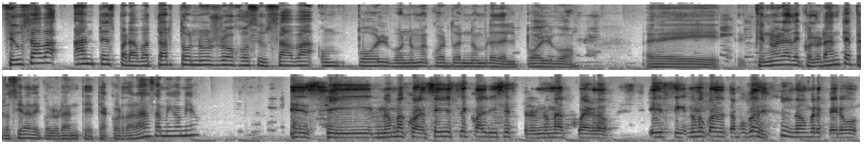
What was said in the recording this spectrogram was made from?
Se usaba antes para botar tonos rojos, se usaba un polvo, no me acuerdo el nombre del polvo, eh, que no era decolorante, pero sí era decolorante. ¿Te acordarás, amigo mío? Eh, Sí, no me acuerdo, sí, sé cuál dices, pero no me acuerdo. Sí, no me acuerdo tampoco del nombre, pero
